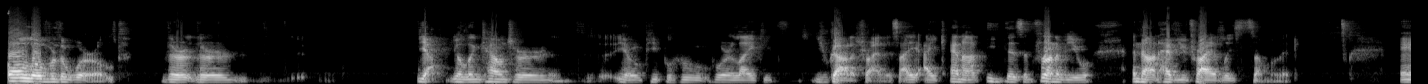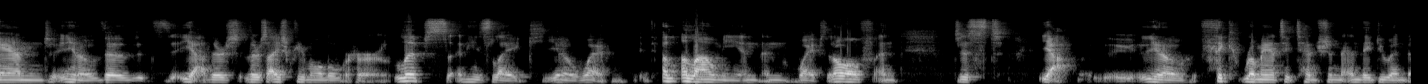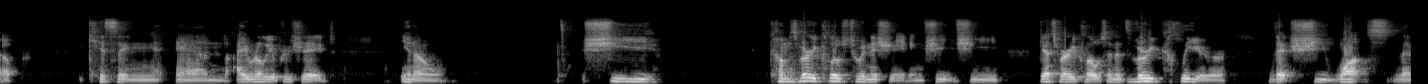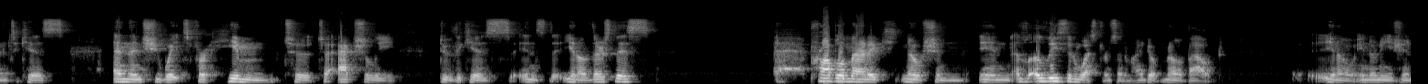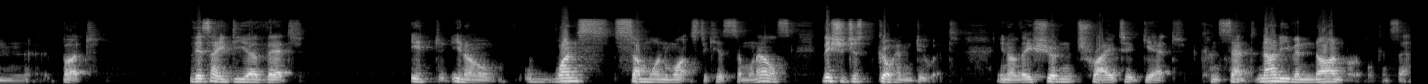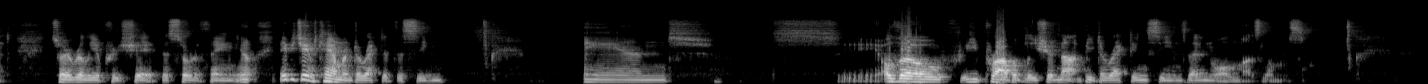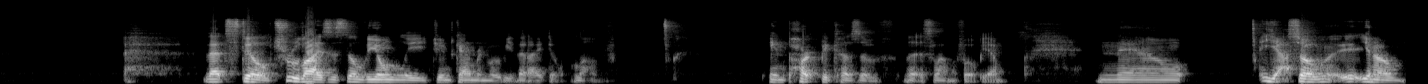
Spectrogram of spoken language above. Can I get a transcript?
all over the world, they're they're yeah. You'll encounter you know people who who are like you gotta try this. I I cannot eat this in front of you and not have you try at least some of it and you know the yeah there's there's ice cream all over her lips. And he's like you know what allow me and and wipes it off. And just yeah you know thick romantic tension. And they do end up kissing. And I really appreciate you know she comes very close to initiating. She she gets very close. And it's very clear that she wants them to kiss and then she waits for him to to actually do the kiss. Instead, you know, there's this uh, problematic notion in at least in Western cinema. I don't know about you know Indonesian, but this idea that it you know once someone wants to kiss someone else, they should just go ahead and do it. You know, they shouldn't try to get consent, not even nonverbal consent. So I really appreciate this sort of thing. You know, maybe James Cameron directed this scene. And see, although he probably should not be directing scenes that involve Muslims. That still, True Lies is still the only James Cameron movie that I don't love. In part because of the Islamophobia. Now, yeah, so, you know,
